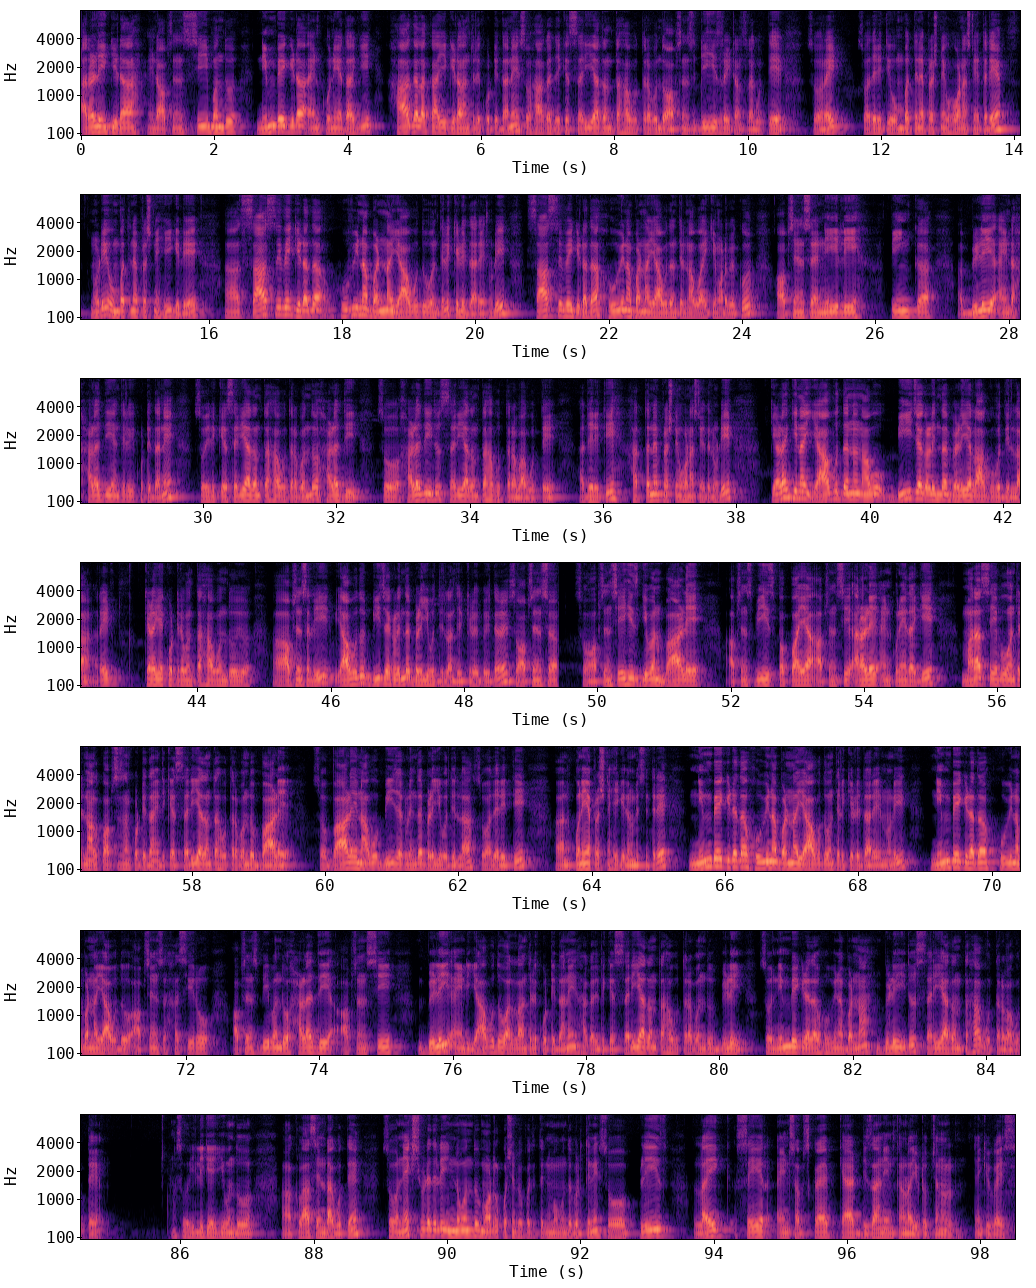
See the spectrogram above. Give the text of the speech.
ಅರಳಿ ಗಿಡ ಆ್ಯಂಡ್ ಆಪ್ಷನ್ ಸಿ ಬಂದು ನಿಂಬೆ ಗಿಡ ಆ್ಯಂಡ್ ಕೊನೆಯದಾಗಿ ಹಾಗಲಕಾಯಿ ಗಿಡ ಅಂತೇಳಿ ಕೊಟ್ಟಿದ್ದಾನೆ. ಸೊ ಹಾಗಾದಕ್ಕೆ ಸರಿಯಾದಂತಹ ಉತ್ತರ ಬಂದು options D is right answer ಆಗುತ್ತೆ. ಸೊ ರೈಟ್ ಸೊ ಅದೇ ರೀತಿ ಒಂಬತ್ತನೇ ಪ್ರಶ್ನೆಗೆ ಹೋಗೋಣ ಸ್ನೇಹಿತರೆ. ನೋಡಿ, ಒಂಬತ್ತನೇ ಪ್ರಶ್ನೆ ಹೀಗಿದೆ. ಸಾಸಿವೆ ಗಿಡದ ಹೂವಿನ ಬಣ್ಣ ಯಾವುದು ಅಂತೇಳಿ ಕೇಳಿದ್ದಾರೆ. ನೋಡಿ, ಸಾಸಿವೆ ಗಿಡದ ಹೂವಿನ ಬಣ್ಣ ಯಾವುದು ಅಂತೇಳಿ ನಾವು ಆಯ್ಕೆ ಮಾಡಬೇಕು. ಆಪ್ಷನ್ಸ್ ನೀಲಿ ಪಿಂಕ್ ಬಿಳಿ ಆ್ಯಂಡ್ ಹಳದಿ ಅಂತೇಳಿ ಕೊಟ್ಟಿದ್ದಾನೆ. ಸೊ ಇದಕ್ಕೆ ಸರಿಯಾದಂತಹ ಉತ್ತರ ಬಂದು ಹಳದಿ. ಸೊ ಹಳದಿ ಇದು ಸರಿಯಾದಂತಹ ಉತ್ತರವಾಗುತ್ತೆ. ಅದೇ ರೀತಿ ಹತ್ತನೇ ಪ್ರಶ್ನೆ ಹೋಣ ಸ್ನೇಹಿತರೆ, ನೋಡಿ. ಕೆಳಗಿನ ಯಾವುದನ್ನು ನಾವು ಬೀಜಗಳಿಂದ ಬೆಳೆಯಲಾಗುವುದಿಲ್ಲ ರೈಟ್ ಕೆಳಗೆ ಕೊಟ್ಟಿರುವಂತಹ ಒಂದು ಆಪ್ಷನ್ಸಲ್ಲಿ ಯಾವುದು ಬೀಜಗಳಿಂದ ಬೆಳೆಯುವುದಿಲ್ಲ ಅಂತ ಹೇಳಿ ಕೇಳಬೇಕಿದ್ದಾರೆ so options so option C is given ಬಾಳೆ options B is papaya option C ಅರಳೆ and ಕೊನೆಯದಾಗಿ ಮರ ಸೇಬು ಅಂತೇಳಿ ನಾಲ್ಕು ಆಪ್ಷನ್ಸನ್ನು ಕೊಟ್ಟಿದ್ದಾನೆ. ಇದಕ್ಕೆ ಸರಿಯಾದಂತಹ ಉತ್ತರ ಬಂದು ಬಾಳೆ. ಸೊ ಬಾಳೆ ನಾವು ಬೀಜಗಳಿಂದ ಬೆಳೆಯುವುದಿಲ್ಲ. ಸೊ ಅದೇ ರೀತಿ ಕೊನೆಯ ಪ್ರಶ್ನೆ ಹೇಗಿದೆ ನೋಡಿ ಸ್ನೇಹಿತರೆ. ನಿಂಬೆ ಗಿಡದ ಹೂವಿನ ಬಣ್ಣ ಯಾವುದು ಅಂತೇಳಿ ಕೇಳಿದ್ದಾರೆ. ನೋಡಿ, ನಿಂಬೆ ಗಿಡದ ಹೂವಿನ ಬಣ್ಣ ಯಾವುದು? ಆಪ್ಷನ್ಸ್ ಹಸಿರು ಆಪ್ಷನ್ಸ್ ಬಿ ಬಂದು ಹಳದಿ ಆಪ್ಷನ್ ಸಿ ಬಿಳಿ ಆ್ಯಂಡ್ ಯಾವುದು ಅಲ್ಲ ಅಂತೇಳಿ ಕೊಟ್ಟಿದ್ದಾನೆ. ಹಾಗಾದ್ರೆ ಇದಕ್ಕೆ ಸರಿಯಾದಂತಹ ಉತ್ತರ ಬಂದು ಬಿಳಿ. ಸೊ ನಿಂಬೆ ಗಿಡದ ಹೂವಿನ ಬಣ್ಣ ಬಿಳಿ, ಇದು ಸರಿಯಾದಂತಹ ಉತ್ತರವಾಗುತ್ತೆ. ಸೊ ಇಲ್ಲಿಗೆ ಈ ಒಂದು ಕ್ಲಾಸ್ ಎಂಡ್ ಆಗುತ್ತೆ. ಸೊ ನೆಕ್ಸ್ಟ್ ವಿಡಿಯೋದಲ್ಲಿ ಇನ್ನೂ ಒಂದು ಮಾಡಲ್ ಕ್ವಶನ್ ಪೇಪರ್ ಜೊತೆ ನಿಮ್ಮ ಮುಂದೆ ಬರ್ತೀನಿ. So please like share and subscribe cat design in Kannada YouTube channel thank you guys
